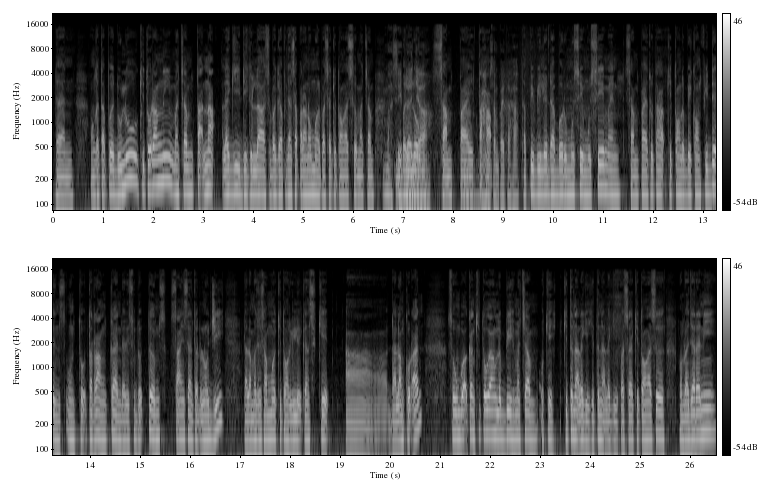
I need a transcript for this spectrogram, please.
dan orang kata apa dulu kita orang ni macam tak nak lagi digelar sebagai penyiasat paranormal pasal kita orang rasa macam Masih belum belajar. sampai Ah, tahap belum sampai tahap. tapi bila dah bermusim-musim and sampai tu tahap kita orang lebih confidence untuk terangkan dari sudut terms sains dan teknologi dalam masa sama kita orang relatekan sikit uh, dalam Quran so membuatkan kita orang lebih macam okey kita nak lagi kita nak lagi pasal kita orang rasa pembelajaran ni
